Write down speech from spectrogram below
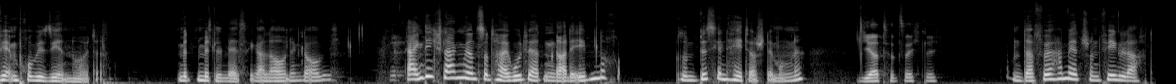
wir improvisieren heute. Mit mittelmäßiger Laune, glaube ich. Eigentlich schlagen wir uns total gut. Wir hatten gerade eben noch so ein bisschen Hater-Stimmung, ne? Ja, tatsächlich. Und dafür haben wir jetzt schon viel gelacht.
